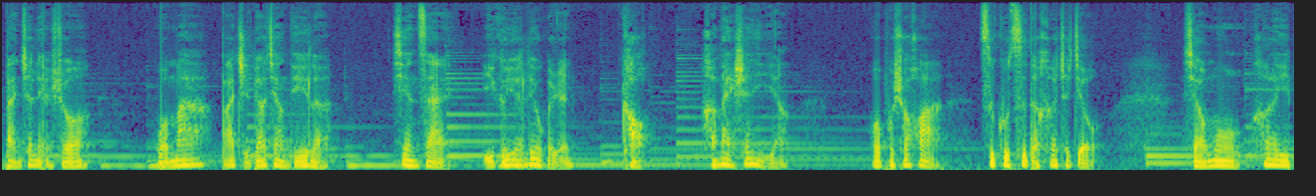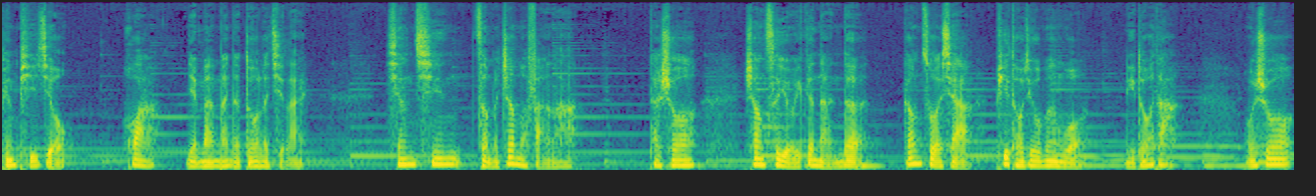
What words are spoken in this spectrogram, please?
板着脸说。我妈把指标降低了，现在一个月六个人，靠，和卖身一样。我不说话，自顾自地喝着酒。小木喝了一瓶啤酒，话也慢慢的多了起来。相亲怎么这么烦啊？他说，上次有一个男的刚坐下，劈头就问我你多大？我说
